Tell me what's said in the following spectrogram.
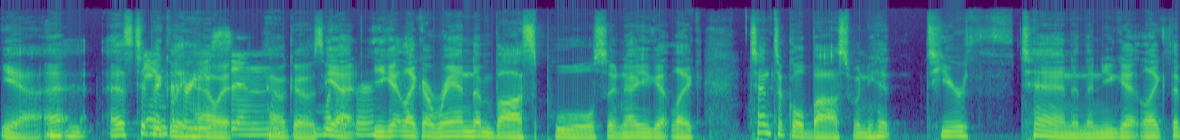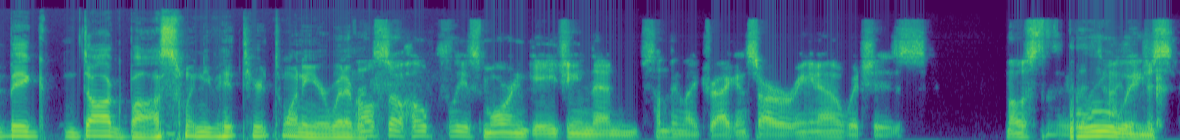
yeah a- that's typically how it how it goes. Whatever. yeah you get like a random boss pool. So now you get like tentacle boss when you hit tier th- 10 and then you get like the big dog boss when you hit tier 20 or whatever. Also, hopefully, it's more engaging than something like Dragonstar Arena, which is most of the time just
